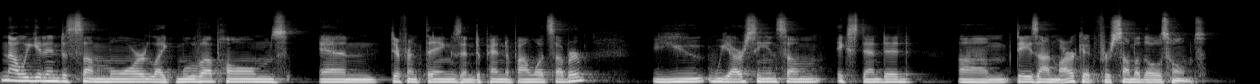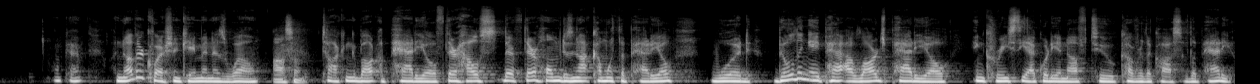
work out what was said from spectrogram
Now we get into some more like move up homes and different things and depending upon what suburb you we are seeing some extended um, days on market for some of those homes. okay. Another question came in as well. Awesome. talking about a patio. If their house, if their home does not come with a patio, would building a pa- a large patio increase the equity enough to cover the cost of the patio?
